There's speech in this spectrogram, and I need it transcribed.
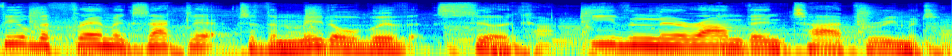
fill the frame exactly to the middle with silicone, evenly around the entire perimeter.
